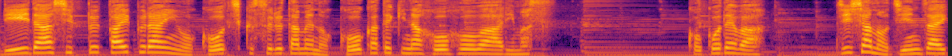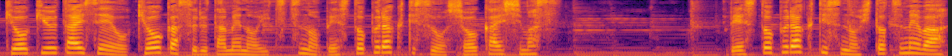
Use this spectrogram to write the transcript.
リーダーシップパイプラインを構築するための効果的な方法はあります。ここでは自社の人材供給体制を強化するための5つのベストプラクティスを紹介します。ベストプラクティスの1つ目は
